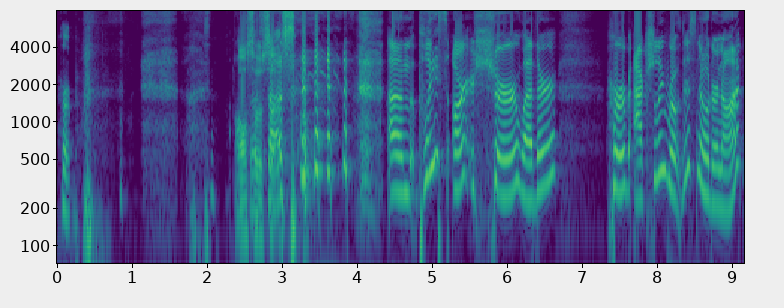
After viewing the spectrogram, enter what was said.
Herb. also sus. um, police aren't sure whether Herb actually wrote this note or not.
